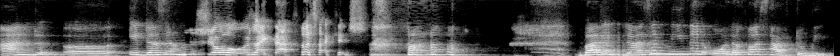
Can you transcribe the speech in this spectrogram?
and uh, it doesn't show like that much i can show but it doesn't mean that all of us have to be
